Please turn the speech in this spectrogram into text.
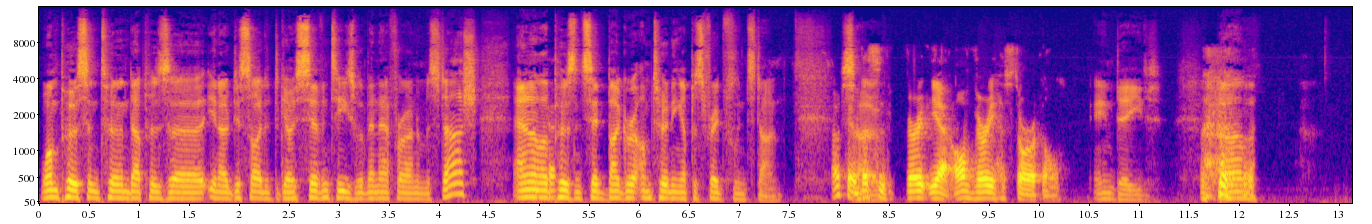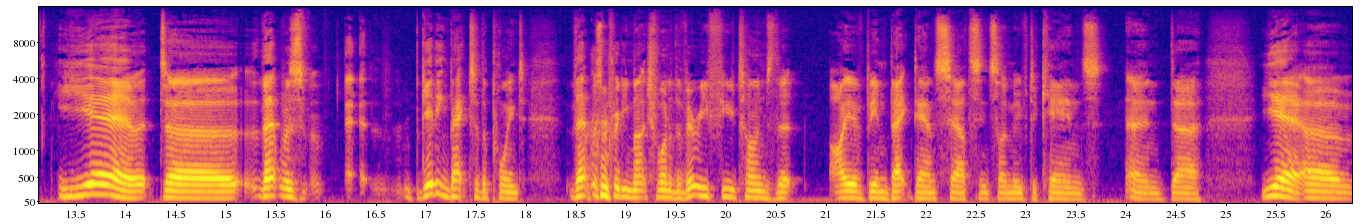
One person turned up as, uh, you know, decided to go 70s with an afro and a moustache, and another person said, "Bugger it, I'm turning up as Fred Flintstone." Okay, So- this is very yeah, all very historical. Indeed. Um, yeah, but, uh, that was uh, getting back to the point. That was pretty much one of the very few times that I have been back down south since I moved to Cairns, and uh, yeah, uh,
